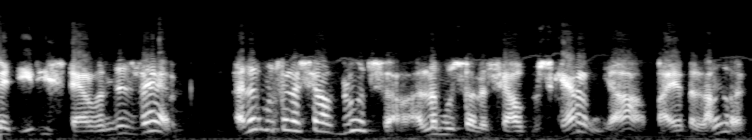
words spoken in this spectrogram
met hierdie sterwendes werk. Hulle moes hulle self blootstel. Hulle moes hulle self beskerm. Ja, baie belangrik.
